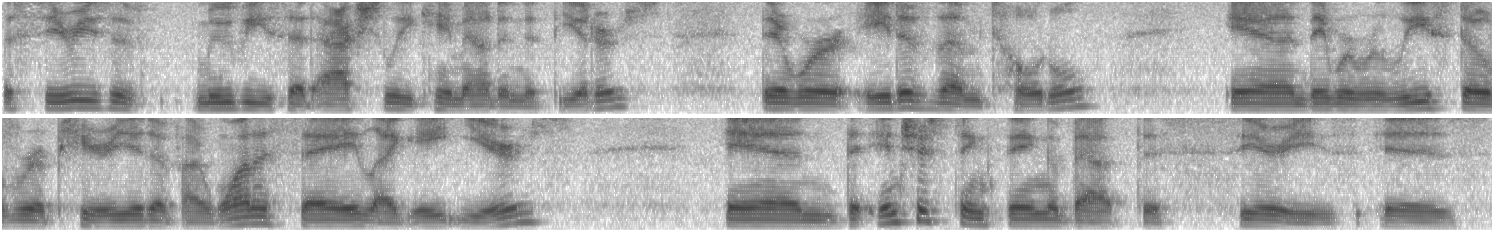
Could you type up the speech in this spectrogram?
a series of movies that actually came out in the theaters. There were eight of them total, and they were released over a period of I want to say like eight years. And the interesting thing about this series is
